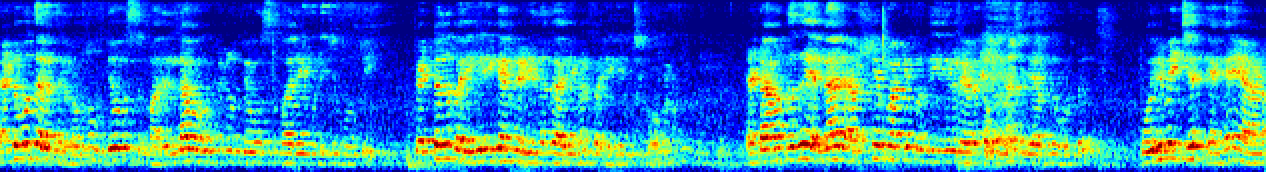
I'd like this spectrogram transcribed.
രണ്ടു മൂന്ന് തരത്തിലുള്ള ഒന്ന് ഉദ്യോഗസ്ഥന്മാർ എല്ലാ വകുപ്പിന്റെ ഉദ്യോഗസ്ഥന്മാരെയും വിളിച്ചു കൂട്ടി പെട്ടെന്ന് പരിഹരിക്കാൻ കഴിയുന്ന കാര്യങ്ങൾ പരിഹരിച്ചു പോകണം. രണ്ടാമത്തത് എല്ലാ രാഷ്ട്രീയ പാർട്ടി പ്രതിനിധികളെ അടക്കം ചേർത്തുകൊണ്ട് ഒരുമിച്ച് എങ്ങനെയാണ്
